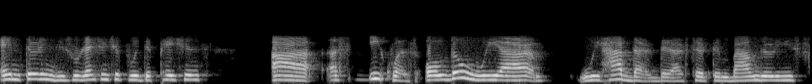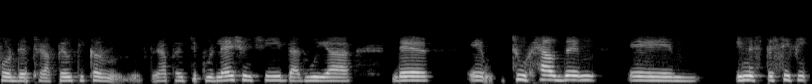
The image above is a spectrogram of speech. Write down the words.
enter in this relationship with the patients uh, as mm-hmm. equals. Although we are we have that there are certain boundaries for the therapeutic therapeutic relationship that we are there um, to help them um, in specific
